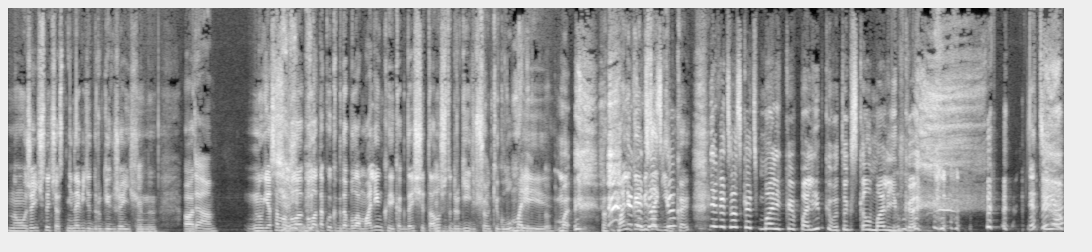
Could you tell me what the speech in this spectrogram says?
Ну, женщины часто ненавидят других женщин. Mm-hmm. А, да. Ну, я сама была, была такой, когда была маленькая, и когда считала, что другие девчонки глупые. Маленькая мизогинка. Я хотела сказать маленькая Полинка, в итоге сказал малинка. Это я.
